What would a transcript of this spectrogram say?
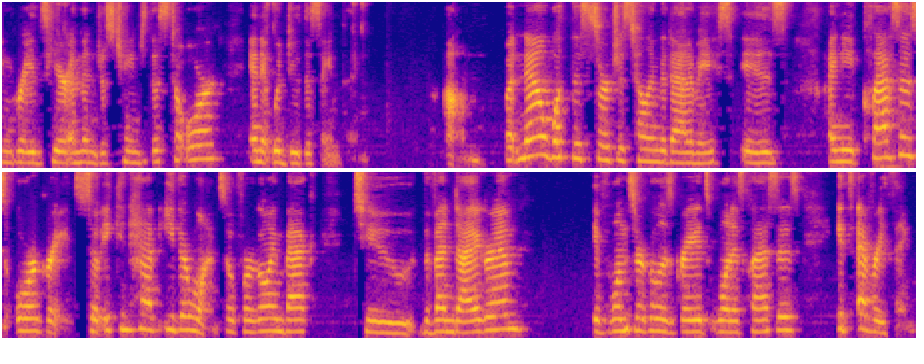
and grades here and then just change this to OR and it would do the same thing. Um, but now what this search is telling the database is I need classes or grades. So it can have either one. So if we're going back to the Venn diagram, if one circle is grades, one is classes, it's everything.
